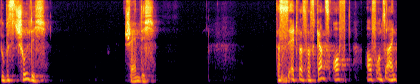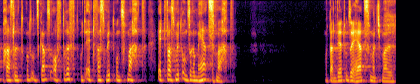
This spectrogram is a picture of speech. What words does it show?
Du bist schuldig. Schäm dich. Das ist etwas, was ganz oft auf uns einprasselt und uns ganz oft trifft und etwas mit uns macht, etwas mit unserem Herz macht. Und dann wird unser Herz manchmal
